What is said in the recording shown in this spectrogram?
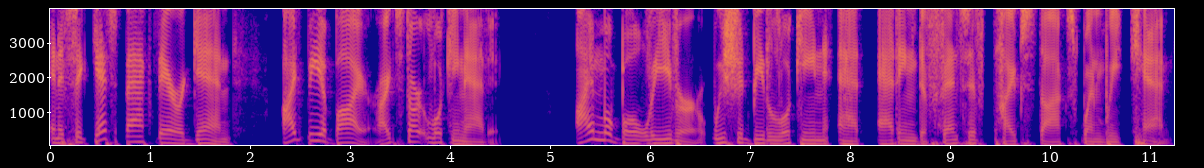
And if it gets back there again, I'd be a buyer. I'd start looking at it. I'm a believer we should be looking at adding defensive type stocks when we can,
